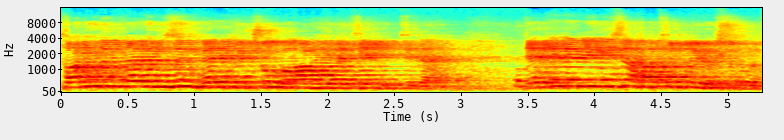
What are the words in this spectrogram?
tanıdıklarınızın belki çoğu ahirete gittiler. Dedelerinizi hatırlıyorsunuz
